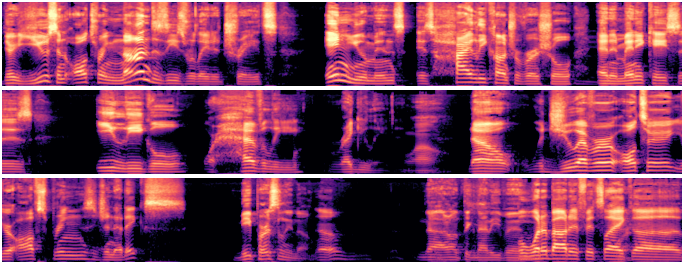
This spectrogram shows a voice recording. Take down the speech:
their use in altering non disease related traits in humans is highly controversial and, in many cases, illegal or heavily regulated. Wow. Now, would you ever alter your offspring's genetics? Me personally, no. No. No, I don't think not even. But what about if it's like uh,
